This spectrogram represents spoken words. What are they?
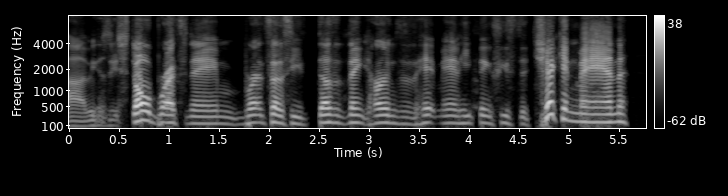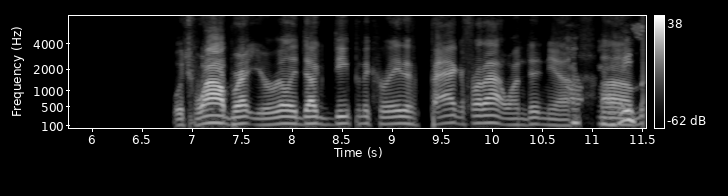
uh, because he stole Bret's name. Bret says he doesn't think Hearns is the Hitman; he thinks he's the Chicken Man. Which, wow, Brett, you really dug deep in the creative bag for that one, didn't you? Um, he's,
